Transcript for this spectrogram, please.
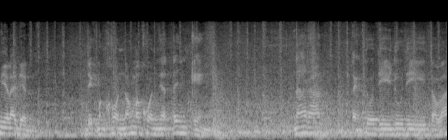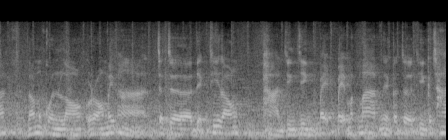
มีอะไรเด่น เด็กบางคนน้องบางคนเนี่ยเต้นเก่ง น่ารักแต่งตัวดีดูดีแต่ว่าน้องบางคนร้องร้องไม่ผ่าน จะเจอเด็กที่ร้องผ่านจริงๆ เป๊ะมากๆเนี่ยก็เจอทีก็ใช่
